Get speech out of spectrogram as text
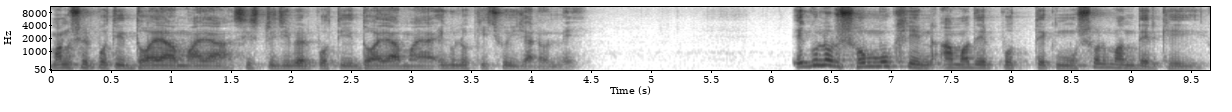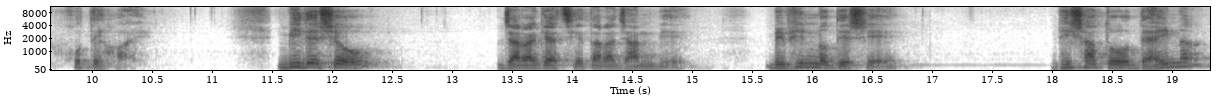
মানুষের প্রতি দয়া, মায়া, সৃষ্টিজীবের প্রতি দয়া, মায়া, এগুলো কিছুই যেন নেই। এগুলোর সম্মুখীন আমাদের প্রত্যেক মুসলমানদেরকেই হতে হয়। বিদেশেও যারা গেছে, তারা জানবে, বিভিন্ন দেশে ভিসা তো দেয় না,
